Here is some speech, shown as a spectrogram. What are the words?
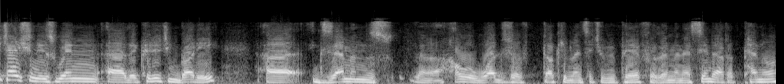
Accreditation is when uh, the accrediting body uh, examines the whole wad of documents that you prepare for them, and they send out a panel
